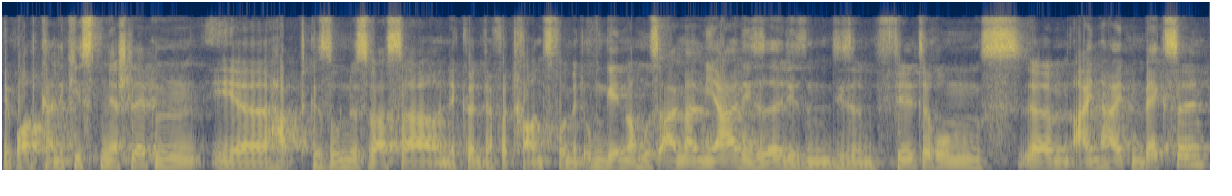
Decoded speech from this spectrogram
Ihr braucht keine Kisten mehr schleppen, ihr habt gesundes Wasser und ihr könnt da vertrauensvoll mit umgehen. Man muss einmal im Jahr diese, diesen, diese Filterungseinheiten wechseln.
